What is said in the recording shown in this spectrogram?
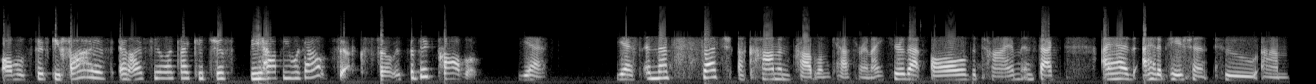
almost fifty-five, and I feel like I could just be happy without sex. So it's a big problem. Yes. Yes, and that's such a common problem, Catherine. I hear that all the time. In fact, I had I had a patient who um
